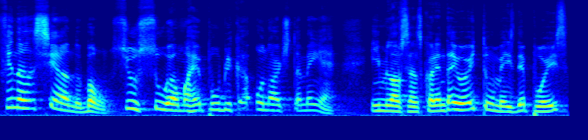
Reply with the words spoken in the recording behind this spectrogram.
financiando. Bom, se o Sul é uma república, o Norte também é. Em 1948, um mês depois,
